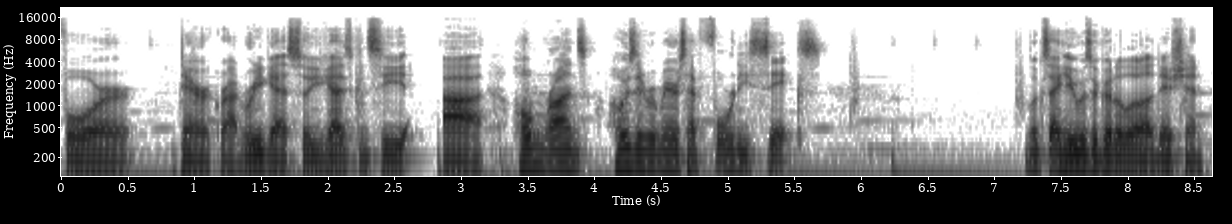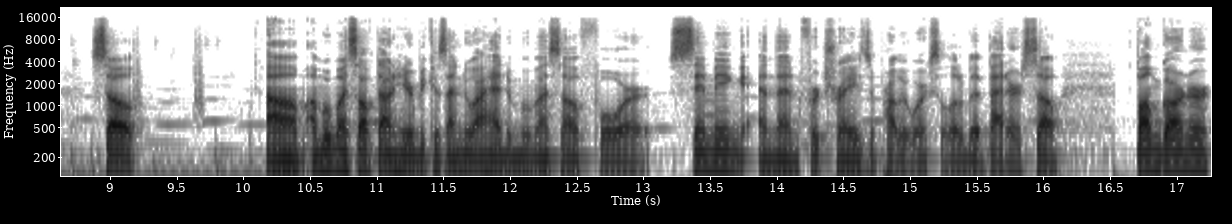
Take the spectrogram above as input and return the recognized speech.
for Dereck Rodriguez. So you guys can see uh, home runs. Jose Ramirez had 46. Looks like he was a good little addition. So um, I moved myself down here because I knew I had to move myself for simming and then for trades it probably works a little bit better. So Bumgarner,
